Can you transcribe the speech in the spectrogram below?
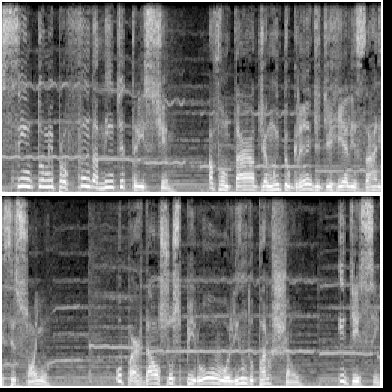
Sinto-me profundamente triste. A vontade é muito grande de realizar esse sonho. O pardal suspirou olhando para o chão e disse:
